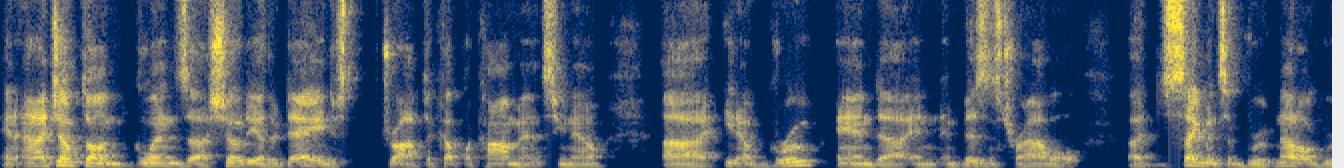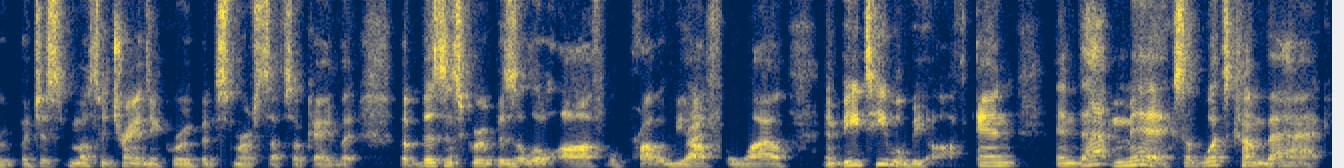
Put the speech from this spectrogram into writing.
And, and I jumped on Glenn's uh, show the other day and just dropped a couple of comments. You know, uh, you know, group and uh, and and business travel. Uh, segments of group, not all group, but just mostly transient group and SMERF stuff's okay. But but business group is a little off. Will probably be right. off for a while, and BT will be off. And and that mix of what's come back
